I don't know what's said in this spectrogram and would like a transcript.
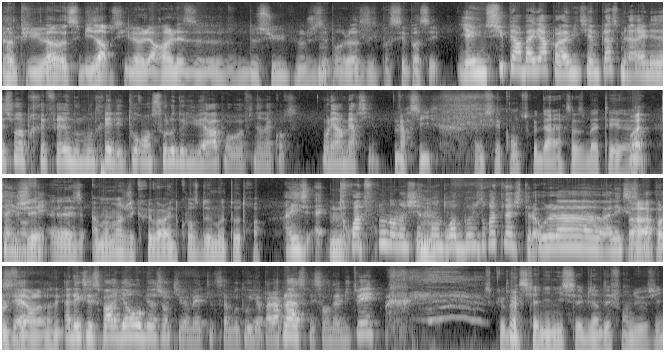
Ah, puis là, c'est bizarre parce qu'il a l'air à l'aise euh, dessus. Je sais pas, là, c'est pas- c'est passé. Il y a eu une super bagarre pour la huitième place, mais la réalisation a préféré nous montrer les tours en solo d'Olivera pour finir la course. On les remercie. Merci. Oui c'est con parce que derrière ça se battait. euh, Ouais. Tiens, ils ont j'ai- fait... euh, à un moment j'ai cru voir une course de moto 3. Ah, ils... eh, Mm. Trois de front dans l'enchaînement, Mm. droite, gauche, droite, là, j'étais là, oh là là, Alex Ça va pas le c'est- faire là. Alex Espargaro, bien sûr, qui va mettre sa moto, il n'y a pas la place, mais ça on est habitué. Parce que Bastianini s'est bien défendu aussi.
